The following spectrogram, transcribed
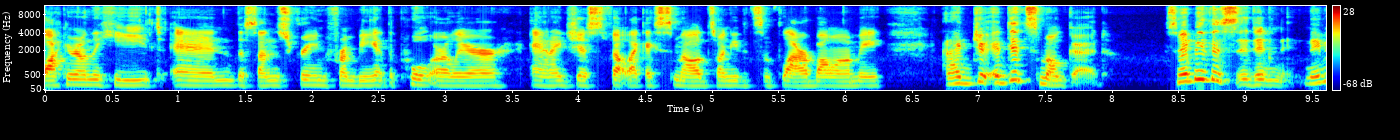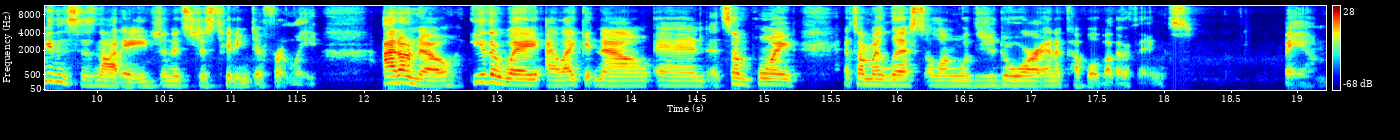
walking around the heat and the sunscreen from being at the pool earlier. And I just felt like I smelled, so I needed some flower bomb on me. And I do, it did smell good. So maybe this it didn't. Maybe this is not aged and it's just hitting differently. I don't know. Either way, I like it now, and at some point, it's on my list along with J'adore and a couple of other things. Bam.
